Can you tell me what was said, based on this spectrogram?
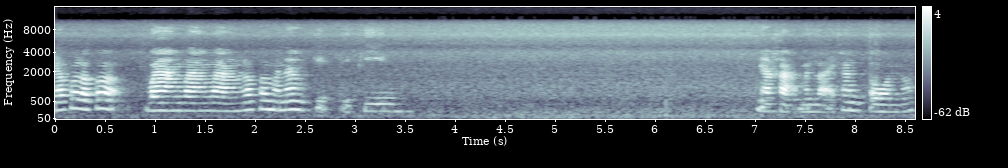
แล้วก็เราก็วางวางวางแล้วก็มานั่งเก็บไอีกทีนเนี่ยค่ะ มันหลายขั้นตอนเนาะ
